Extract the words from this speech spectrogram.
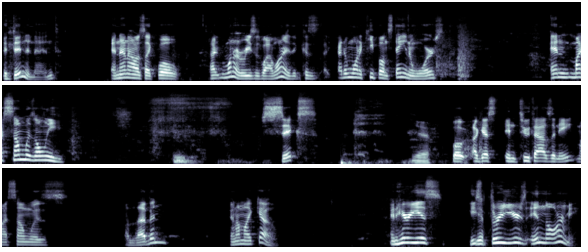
It didn't end. And then I was like, well, I, one of the reasons why I wanted it because I didn't want to keep on staying in wars. And my son was only six Yeah. well, I guess in 2008, my son was 11. And I'm like, yo. And here he is. He's Yep. three years in the army.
